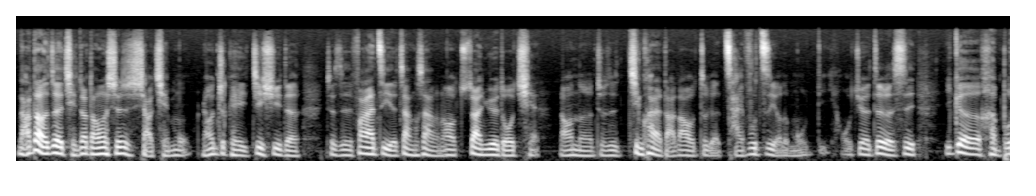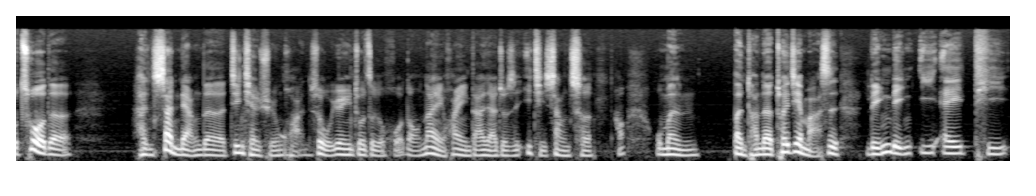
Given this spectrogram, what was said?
拿到了这个钱，就当做是小钱母，然后就可以继续的，就是放在自己的账上，然后赚越多钱，然后呢，就是尽快的达到这个财富自由的目的。我觉得这个是一个很不错的、很善良的金钱循环，所以我愿意做这个活动。那也欢迎大家就是一起上车。好，我们本团的推荐码是零零一 A T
